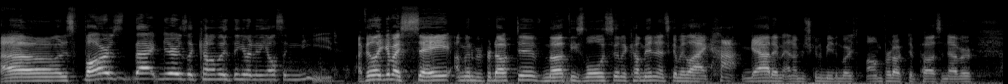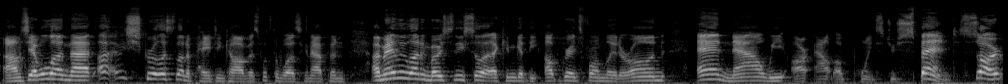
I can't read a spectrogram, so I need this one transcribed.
Um, as far as that goes, I can't really think of anything else I need. I feel like if I say I'm going to be productive, Murphy's Law is going to come in and it's going to be like, ha, got him, and I'm just going to be the most unproductive person ever. Um, so yeah, we'll learn that. Uh, screw it, let's learn a painting canvas. What's the worst that can happen? I'm mainly learning most of these so that I can get the upgrades for them later on. And now we are out of points to spend. So,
